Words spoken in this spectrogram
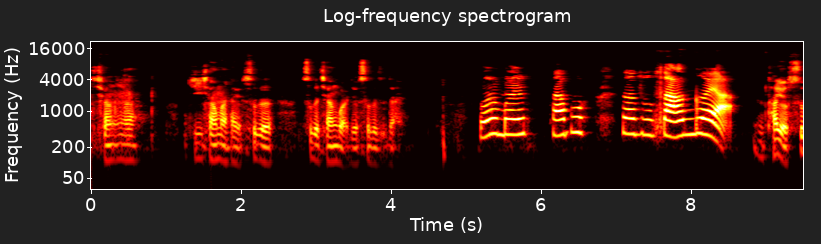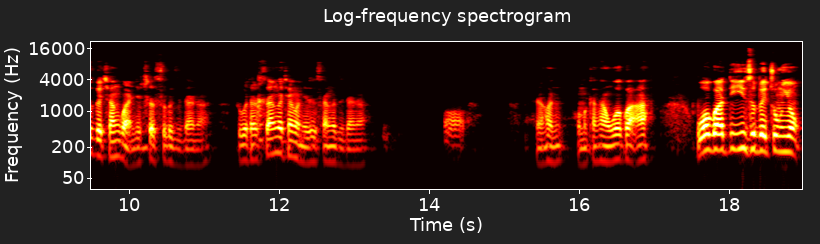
枪啊，机枪嘛，他有四个四个枪管，就四个子弹。为什么他不射出三个呀？他有四个枪管，就射四个子弹呢。如果他三个枪管，就是三个子弹呢。哦。然后我们看看倭瓜啊，倭瓜第一次被重用，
